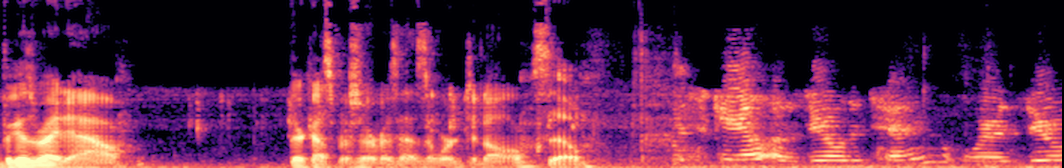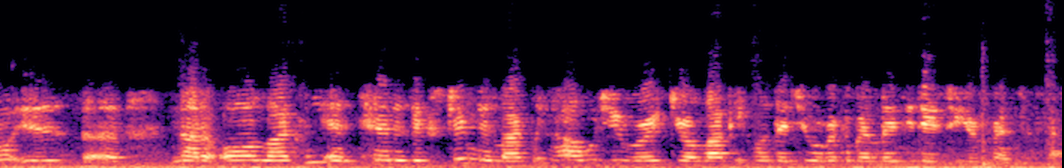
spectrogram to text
because right now their customer service hasn't worked at all. So a scale of zero to ten, where zero is uh, not at all likely and ten is extremely likely, how would you rate your likelihood that you will recommend Lazydays to your friends and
